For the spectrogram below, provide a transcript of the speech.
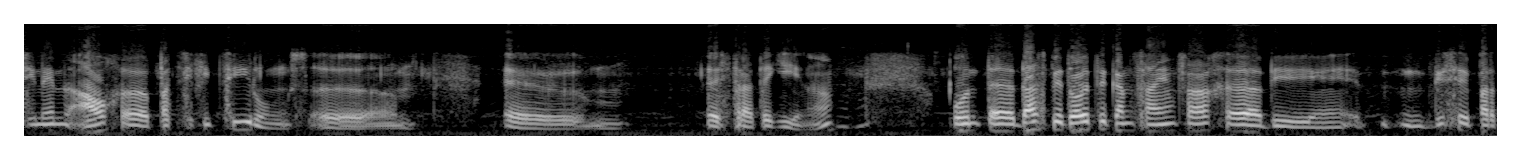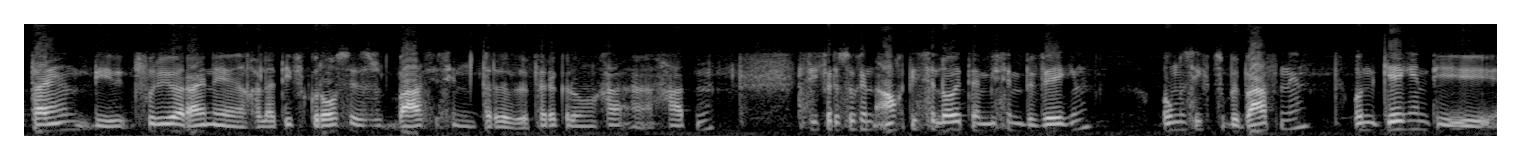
sie nennen auch äh, Pazifizierungsstrategie. Ne? Mhm. Und äh, das bedeutet ganz einfach, äh, die, diese Parteien, die früher eine relativ große Basis in der Bevölkerung ha hatten, sie versuchen auch diese Leute ein bisschen bewegen, um sich zu bewaffnen und gegen die,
